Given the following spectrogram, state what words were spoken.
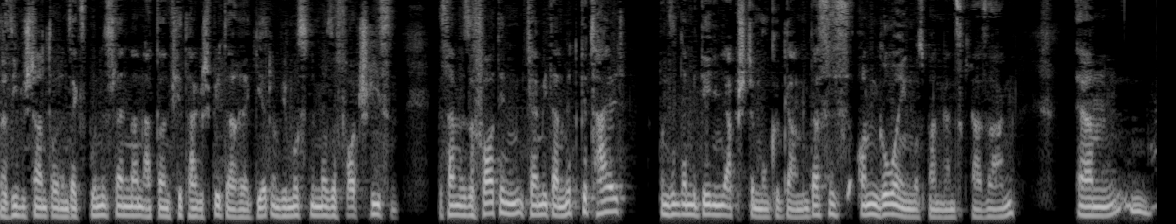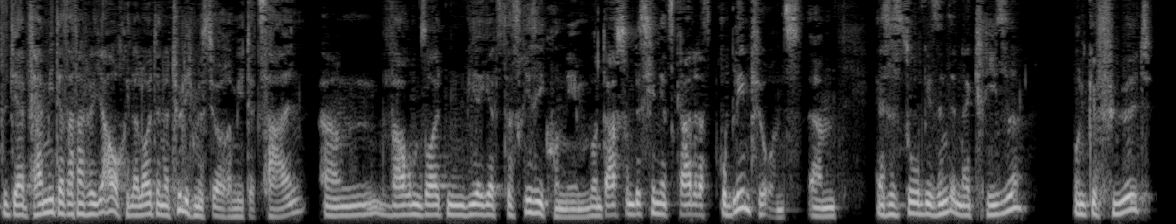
oder sieben Standorte in sechs Bundesländern hat dann vier Tage später reagiert und wir mussten immer sofort schließen. Das haben wir sofort den Vermietern mitgeteilt und sind dann mit denen in die Abstimmung gegangen. Das ist ongoing, muss man ganz klar sagen. Ähm, der Vermieter sagt natürlich auch, ja Leute, natürlich müsst ihr eure Miete zahlen. Ähm, warum sollten wir jetzt das Risiko nehmen? Und da ist so ein bisschen jetzt gerade das Problem für uns. Ähm, es ist so, wir sind in der Krise und gefühlt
